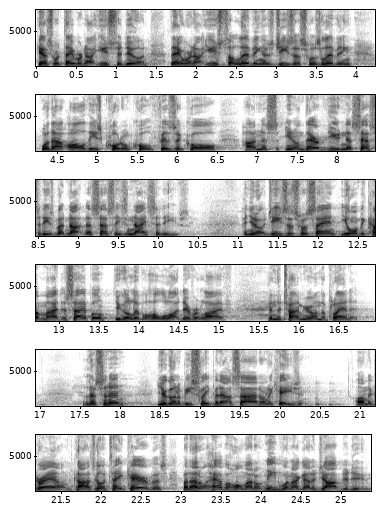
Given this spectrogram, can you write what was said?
Guess what they were not used to doing? They were not used to living as Jesus was living without all these quote unquote physical, uh, you know, their view necessities, but not necessities, niceties. And you know what Jesus was saying? You want to become my disciple? You're going to live a whole lot different life in the time you're on the planet. Listening? You're going to be sleeping outside on occasion, on the ground. God's going to take care of us, but I don't have a home. I don't need one. I got a job to do.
